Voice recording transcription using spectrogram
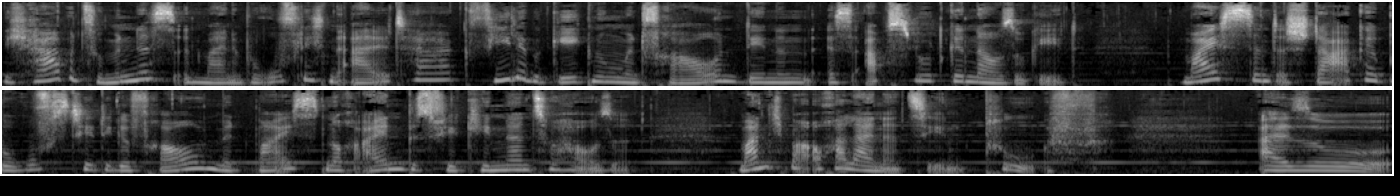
Ich habe zumindest in meinem beruflichen Alltag viele Begegnungen mit Frauen, denen es absolut genauso geht. Meist sind es starke, berufstätige Frauen mit meist noch ein bis vier Kindern zu Hause. Manchmal auch alleinerziehend. Puh. Also,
